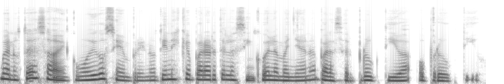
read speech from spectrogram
bueno, ustedes saben, como digo siempre, no tienes que pararte a las 5 de la mañana para ser productiva o productivo.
